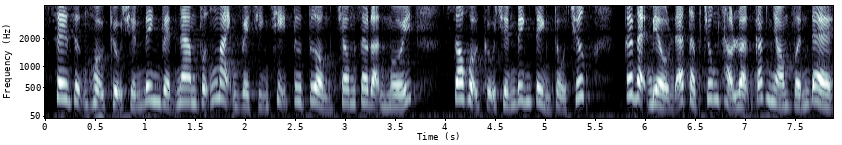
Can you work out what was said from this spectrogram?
xây dựng Hội Cựu chiến binh Việt Nam vững mạnh về chính trị tư tưởng trong giai đoạn mới do Hội Cựu chiến binh tỉnh tổ chức, các đại biểu đã tập trung thảo luận các nhóm vấn đề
